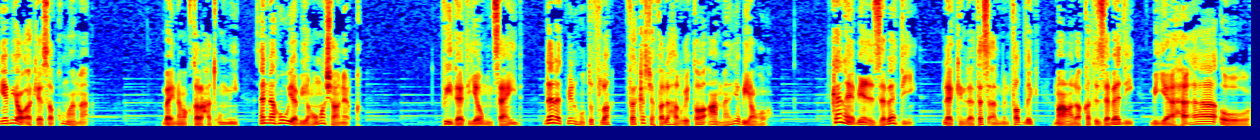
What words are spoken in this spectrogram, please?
يبيع أكياس القمامة. بينما اقترحت أمي أنه يبيع مشانق. في ذات يوم سعيد دنت منه طفلة فكشف لها الغطاء عما يبيعه. كان يبيع الزبادي لكن لا تسأل من فضلك ما علاقة الزبادي بيا هاو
